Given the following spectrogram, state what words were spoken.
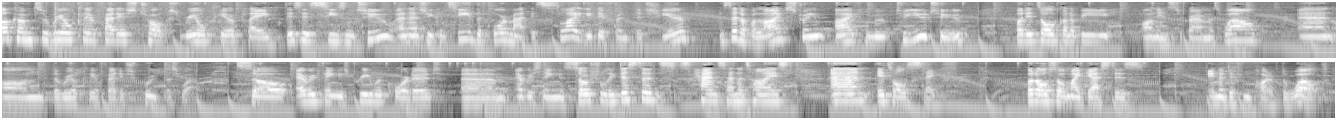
welcome to Real Clear Fetish Talks Real Clear Play. This is season two, and as you can see, the format is slightly different this year. Instead of a live stream, I've moved to YouTube, but it's all gonna be on Instagram as well and on the Real Clear Fetish group as well. So everything is pre recorded, um, everything is socially distanced, hand sanitized, and it's all safe. But also, my guest is in a different part of the world.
